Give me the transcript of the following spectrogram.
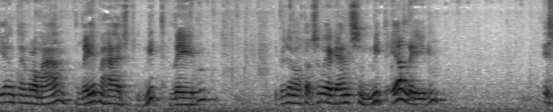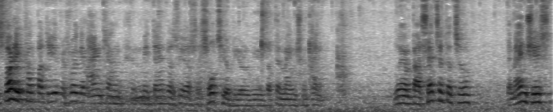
hier in dem Roman, Leben heißt Mitleben, ich würde noch dazu ergänzen, Miterleben, ist völlig kompatibel, völlig im Einklang mit dem, was wir aus der Soziobiologie über den Menschen kennen. Nur ein paar Sätze dazu. Der Mensch ist,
